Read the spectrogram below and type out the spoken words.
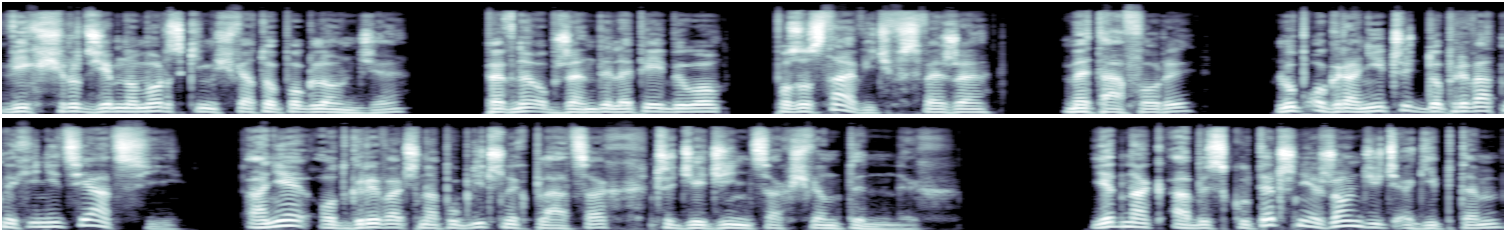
W ich śródziemnomorskim światopoglądzie pewne obrzędy lepiej było pozostawić w sferze metafory lub ograniczyć do prywatnych inicjacji, a nie odgrywać na publicznych placach czy dziedzińcach świątynnych. Jednak, aby skutecznie rządzić Egiptem,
